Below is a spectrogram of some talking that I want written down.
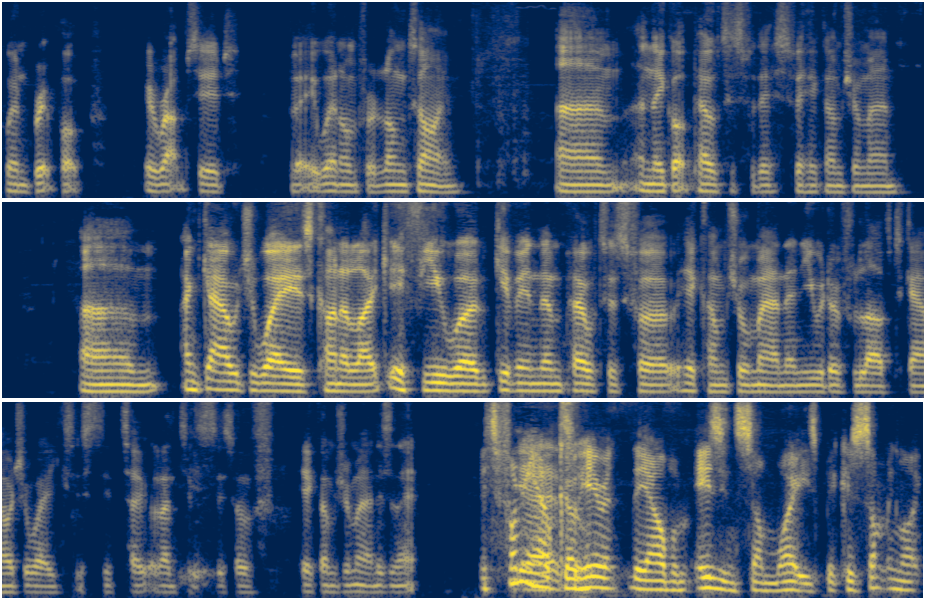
when Britpop erupted, but it went on for a long time. Um, and they got pelters for this, for Here Comes Your Man. Um, and Gouge Away is kind of like if you were giving them pelters for Here Comes Your Man, then you would have loved Gouge Away because it's the total antithesis of Here Comes Your Man, isn't it? It's funny Yeah, how it's all- coherent the album is in some ways because something like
